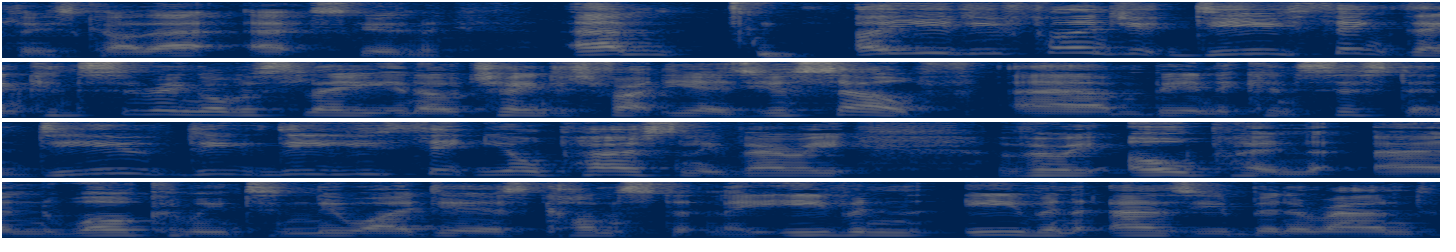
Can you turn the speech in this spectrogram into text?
police car there. Excuse me. Um, are you? Do you find you? Do you think then, considering obviously you know changes throughout the years, yourself um, being a consistent, do you do do you think you're personally very very open and welcoming to new ideas constantly, even even as you've been around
